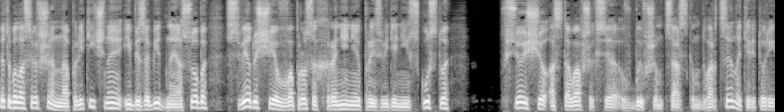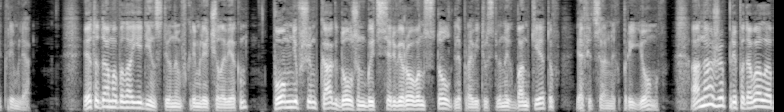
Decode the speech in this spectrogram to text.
Это была совершенно аполитичная и безобидная особа, сведущая в вопросах хранения произведений искусства, все еще остававшихся в бывшем царском дворце на территории Кремля. Эта дама была единственным в Кремле человеком, помнившим, как должен быть сервирован стол для правительственных банкетов и официальных приемов. Она же преподавала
